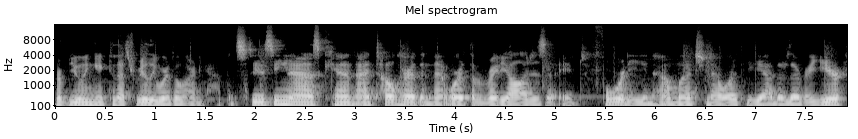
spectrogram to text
reviewing it because that's really where the learning happens. So Yassine asks, can I tell her the net worth of a radiologist at age 40 and how much net worth he gathers every year?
